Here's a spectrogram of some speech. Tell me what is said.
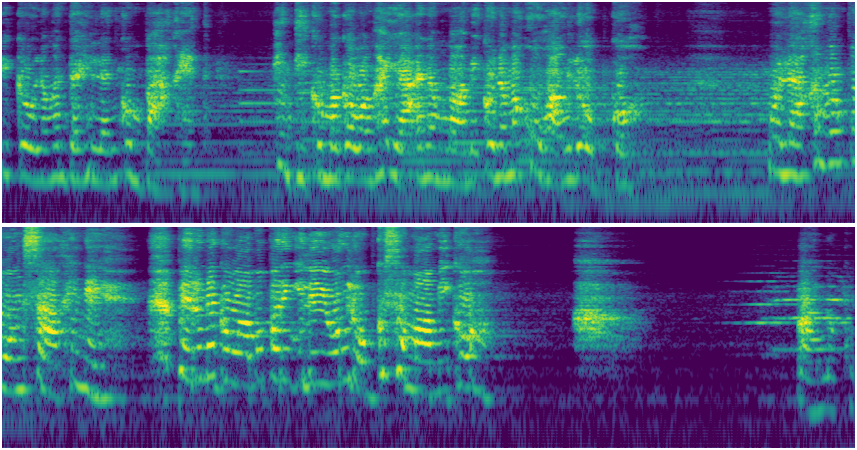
Ikaw lang ang dahilan kung bakit. Hindi ko magawang hayaan ang mami ko na makuha ang loob ko. Wala ka nga po ang sa akin eh. Pero nagawa mo pa rin ilayo ang loob ko sa mami ko. Paano ko?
